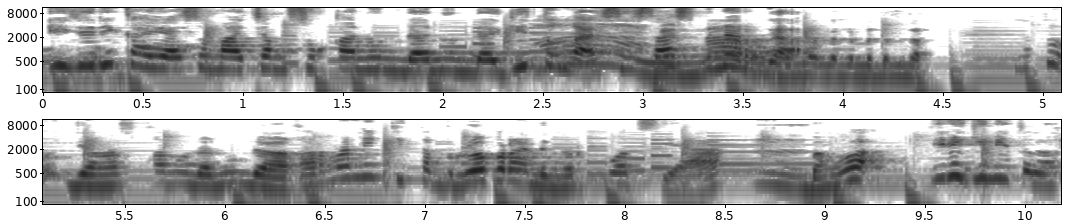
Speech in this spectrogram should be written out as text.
Ih jadi kayak semacam suka nunda-nunda gitu nggak sih Sas? Bener nggak? bener bener bener bener tuh jangan suka nunda-nunda karena nih kita berdua pernah denger quotes ya Hmm. bahwa Jadi gini tuh loh,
